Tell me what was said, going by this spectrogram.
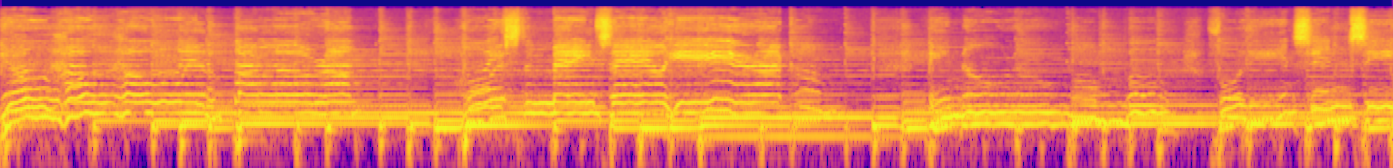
Yo ho ho in a bottle of rum. Hoist the mainsail, here I come. Ain't no room on board for the insincy.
